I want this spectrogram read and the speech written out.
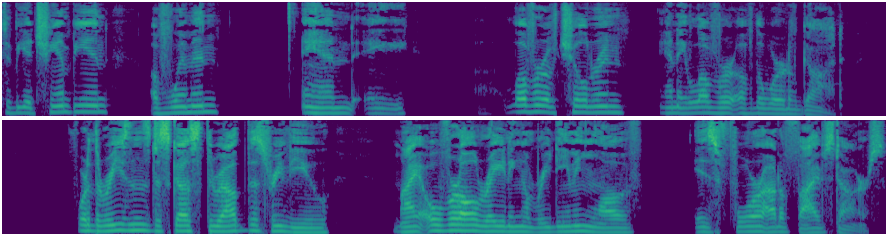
to be a champion of women and a lover of children and a lover of the Word of God. For the reasons discussed throughout this review, my overall rating of Redeeming Love is 4 out of 5 stars.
